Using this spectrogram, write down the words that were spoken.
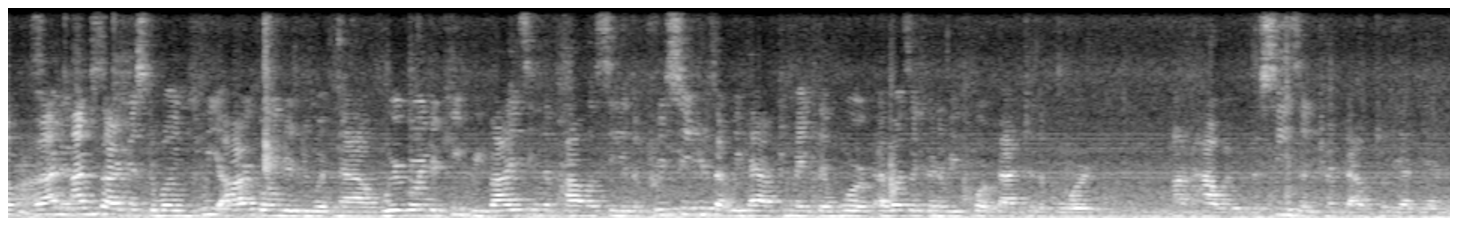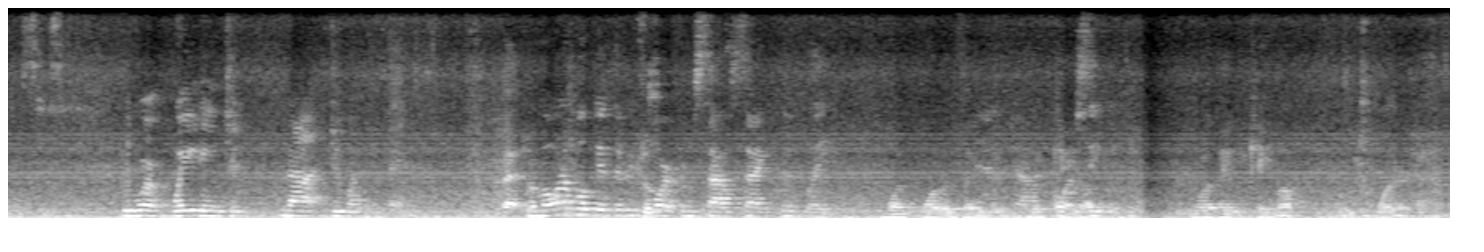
Oh, I'm, I'm sorry, Mr. Williams, we are going to do it now. We're going to keep revising the policy, and the procedures that we have to make them work. I wasn't going to report back to the board on how it- the season turned out till the at the end of the season. We weren't waiting to not do anything. But Ramona will get the report from Southside quickly. One, one of the things and, that uh, that Or see came up, one of the things that came up was wintertime,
